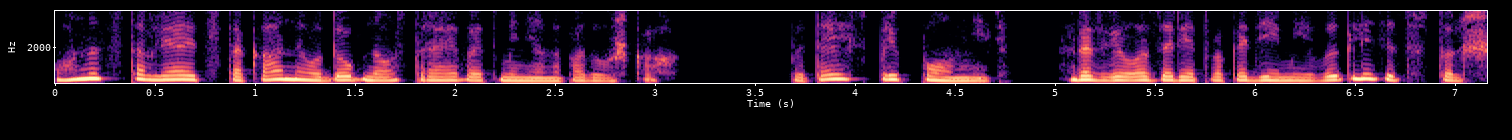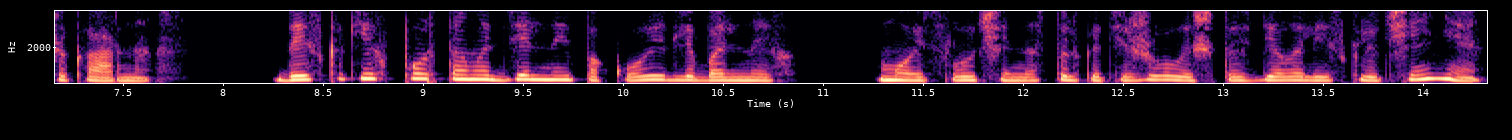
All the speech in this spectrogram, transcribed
Он отставляет стакан и удобно устраивает меня на подушках. Пытаюсь припомнить, разве лазарет в академии выглядит столь шикарно? Да и с каких пор там отдельные покои для больных? Мой случай настолько тяжелый, что сделали исключение?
